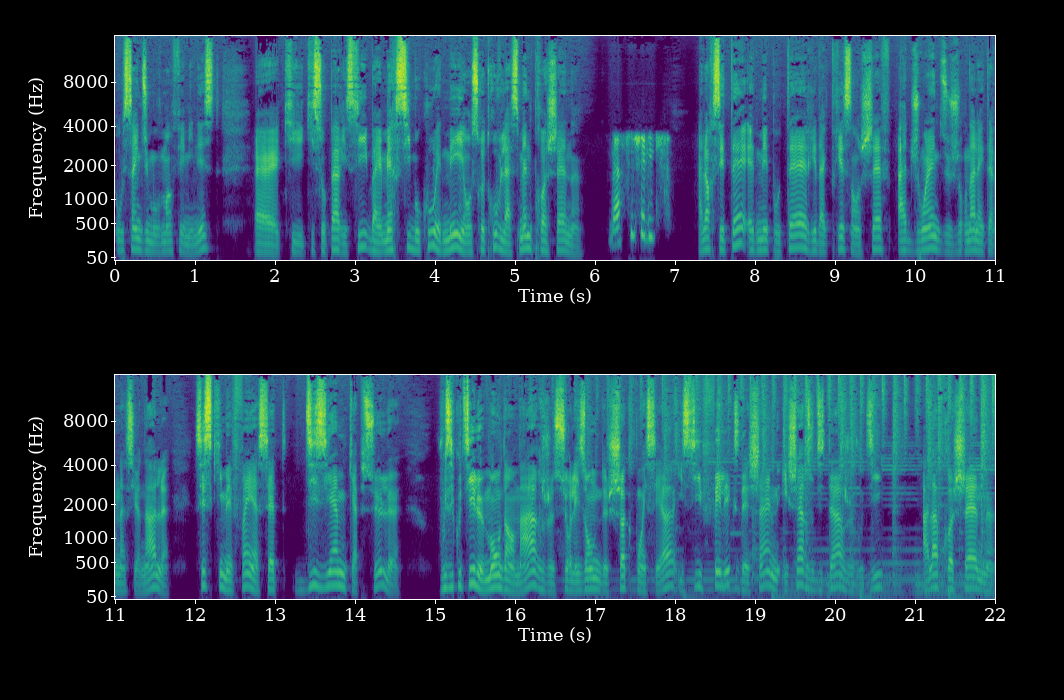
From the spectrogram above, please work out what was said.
au sein du mouvement féministe, euh, qui, qui s'opère ici. Ben, merci beaucoup, Edmé, et on se retrouve la semaine prochaine. Merci Félix. Alors, c'était Edmé Potter, rédactrice en chef adjointe du Journal International. C'est ce qui met fin à cette dixième capsule. Vous écoutiez Le Monde en marge sur les ondes de choc.ca. Ici Félix Deschênes et chers auditeurs, je vous dis à la prochaine.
